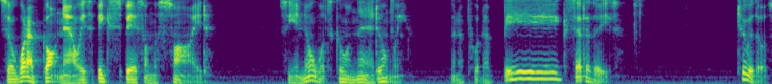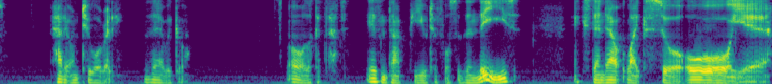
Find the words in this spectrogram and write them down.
So what I've got now is a big space on the side. So you know what's going there, don't we? I'm going to put a big set of these. Two of those. Had it on two already. There we go. Oh, look at that. Isn't that beautiful? So then these extend out like so. Oh, yeah.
